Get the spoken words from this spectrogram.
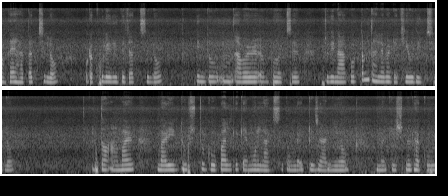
মাথায় হাতাচ্ছিল, ওটা খুলে দিতে চাচ্ছিল। কিন্তু আবার হচ্ছে যদি না করতাম তাহলে আবার রেখেও দিচ্ছিল। তো আমার বাড়ির দুষ্টু গোপালকে কেমন লাগছে তোমরা একটু জানিও। আমার কৃষ্ণ ঠাকুর,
